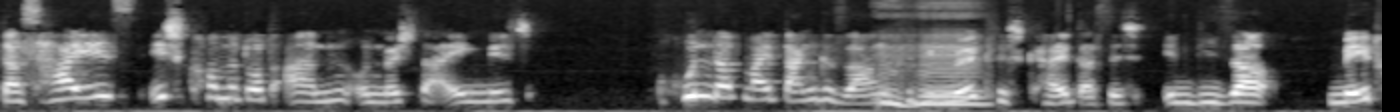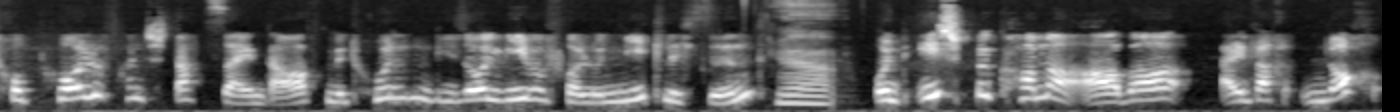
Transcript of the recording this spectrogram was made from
Das heißt, ich komme dort an und möchte eigentlich hundertmal Danke sagen mhm. für die mhm. Möglichkeit, dass ich in dieser Metropole von Stadt sein darf, mit Hunden, die so liebevoll und niedlich sind. Ja. Und ich bekomme aber einfach noch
